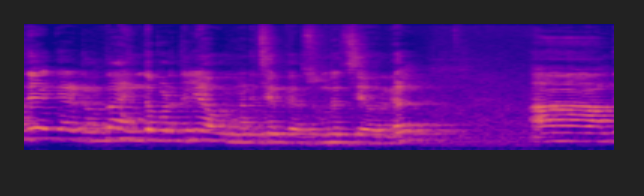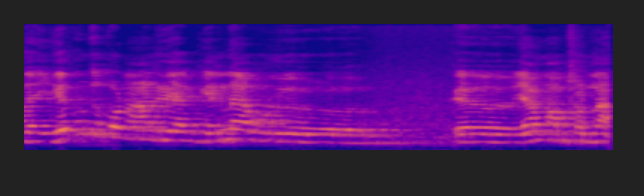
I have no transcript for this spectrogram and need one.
அதே கேரக்டர் தான் இந்த படத்துலையும் அவர் நடிச்சிருக்கார் சுந்தர்சி அவர்கள். அந்த இறந்து போன ஆண்ட்ரியாவுக்கு என்ன ஒரு ஏமாற்றம்னா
